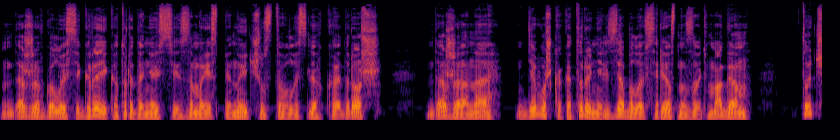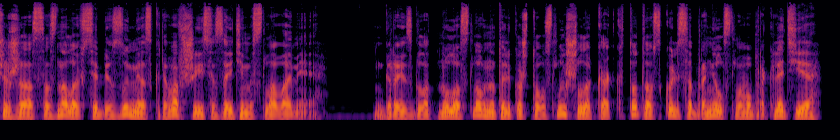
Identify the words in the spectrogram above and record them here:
Даже в голосе Грей, который донёсся из-за моей спины, чувствовалась легкая дрожь. Даже она, девушка, которую нельзя было всерьез назвать магом, тотчас же осознала все безумие, скрывавшееся за этими словами. Грейс глотнула, словно только что услышала, как кто-то вскользь обронил слова проклятия,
